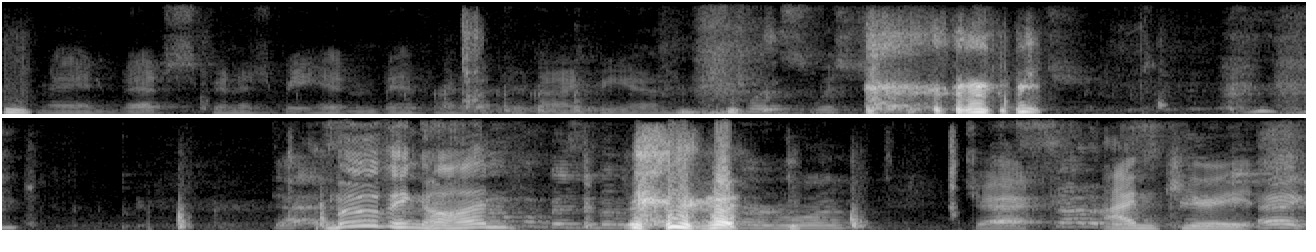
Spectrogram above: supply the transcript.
man. That spinach be hitting different after 9 p.m. Swiss cheese on the That Moving on. like a euphemism of the third one. Jack. Son of a I'm curious. Hey,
